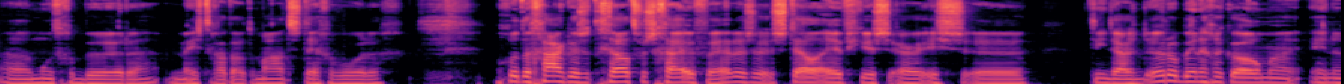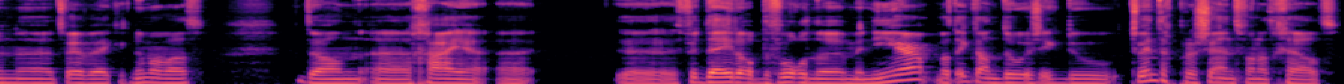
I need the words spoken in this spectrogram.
uh, moet gebeuren. Het meeste gaat automatisch tegenwoordig. Maar goed, dan ga ik dus het geld verschuiven. Hè. Dus stel eventjes, er is 10.000 euro binnengekomen in een twee weken, ik noem maar wat. Dan ga je uh, verdelen op de volgende manier. Wat ik dan doe, is ik doe 20% van het geld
